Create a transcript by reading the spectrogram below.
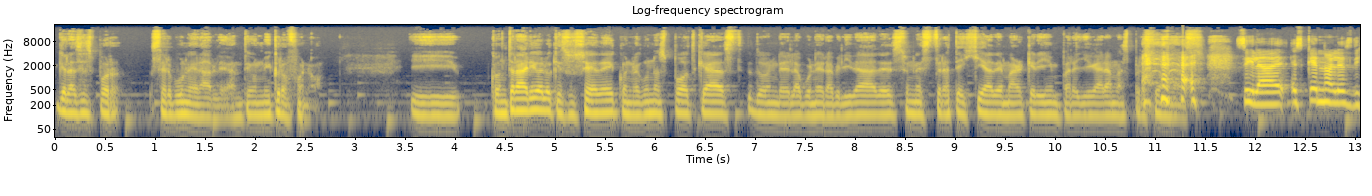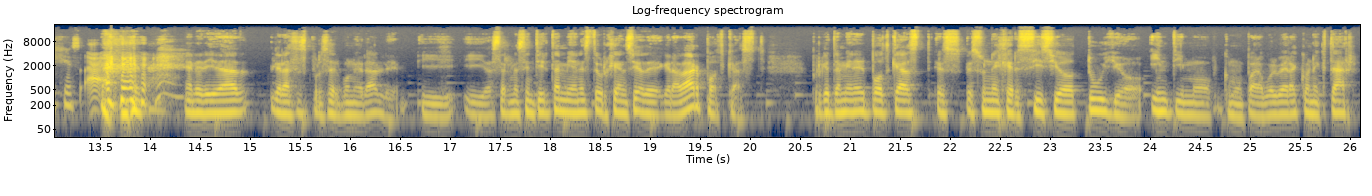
gracias por ser vulnerable ante un micrófono. Y Contrario a lo que sucede con algunos podcasts donde la vulnerabilidad es una estrategia de marketing para llegar a más personas. sí, la, es que no les dije eso. en realidad, gracias por ser vulnerable y, y, hacerme sentir también esta urgencia de grabar podcast, porque también el podcast es, es un ejercicio tuyo, íntimo, como para volver a conectar.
